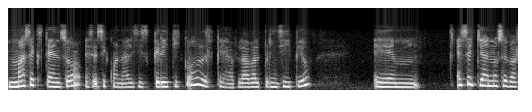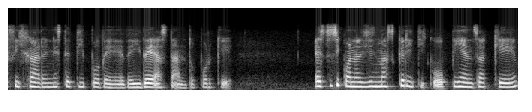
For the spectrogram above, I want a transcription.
más extenso, ese psicoanálisis crítico del que hablaba al principio, em, ese ya no se va a fijar en este tipo de, de ideas tanto, porque este psicoanálisis más crítico piensa que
